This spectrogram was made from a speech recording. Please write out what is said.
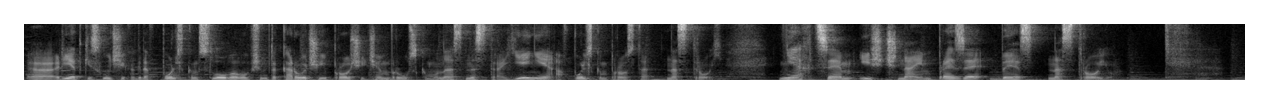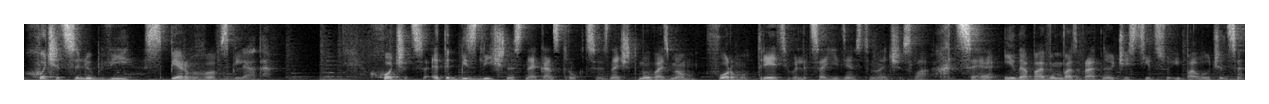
Э, редкий случай, когда в польском слово, в общем-то, короче и проще, чем в русском. У нас настроение, а в польском просто настрой. Не chcem iść na imprezę без настрою. Хочется любви с первого взгляда. Хочется – это безличностная конструкция. Значит, мы возьмем форму третьего лица единственного числа «хце» и добавим возвратную частицу, и получится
